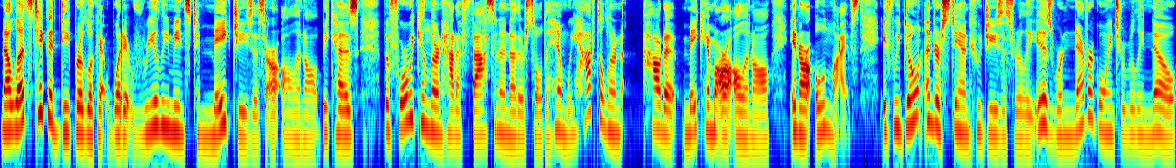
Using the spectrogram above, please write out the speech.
Now, let's take a deeper look at what it really means to make Jesus our all in all, because before we can learn how to fasten another soul to Him, we have to learn how to make him our all in all in our own lives. If we don't understand who Jesus really is, we're never going to really know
